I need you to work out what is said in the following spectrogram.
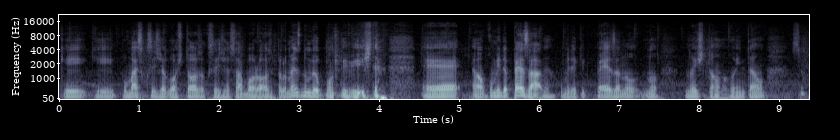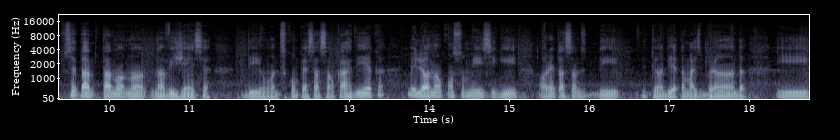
que, que por mais que seja gostosa, que seja saborosa, pelo menos do meu ponto de vista, é, é uma comida pesada, comida que pesa no, no no estômago. Então, se você está tá, tá na vigência de uma descompensação cardíaca, melhor não consumir e seguir a orientação de, de, de, ter uma dieta mais branda e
